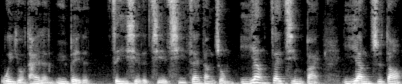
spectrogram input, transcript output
为犹太人预备的这一些的节期，在当中一样在敬拜，一样知道。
